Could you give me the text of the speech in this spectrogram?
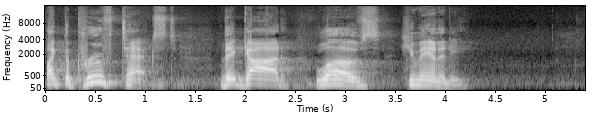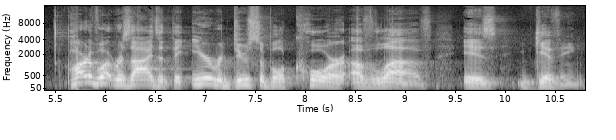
like the proof text that God loves humanity. Part of what resides at the irreducible core of love is giving.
